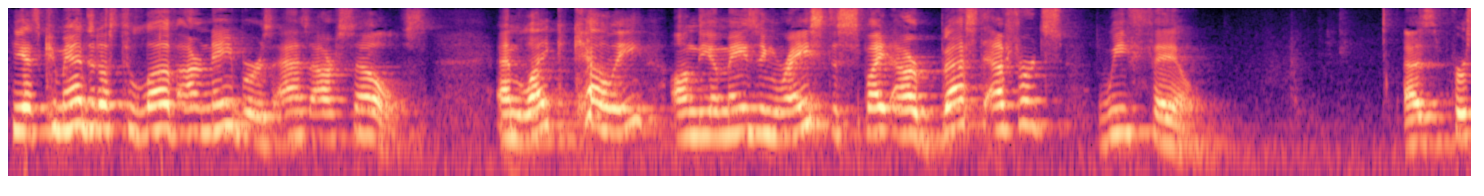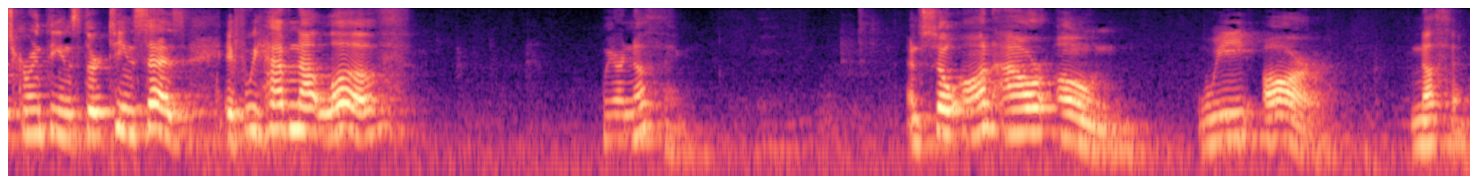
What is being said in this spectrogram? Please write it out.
He has commanded us to love our neighbors as ourselves. And like Kelly on the amazing race, despite our best efforts, we fail. As 1 Corinthians 13 says, if we have not love, we are nothing. And so on our own, we are nothing.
